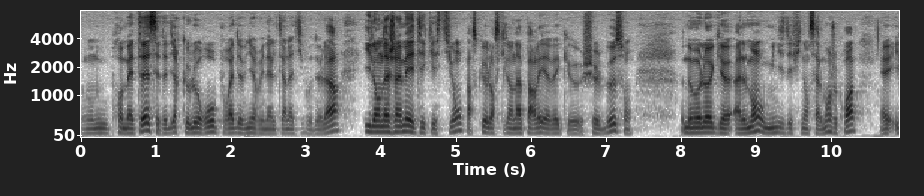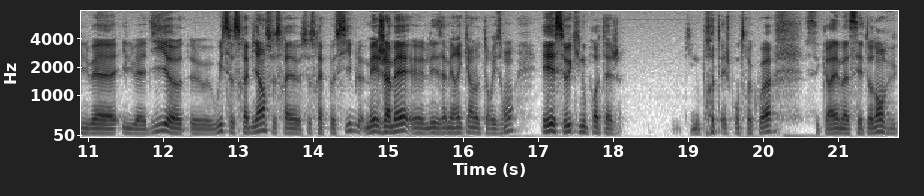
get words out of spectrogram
on nous promettait, c'est-à-dire que l'euro pourrait devenir une alternative au dollar. Il en a jamais été question parce que lorsqu'il en a parlé avec euh, Schölbe, son homologue allemand ou ministre des Finances allemand, je crois, euh, il lui a, il lui a dit euh, oui, ce serait bien, ce serait, ce serait possible, mais jamais les Américains l'autoriseront et c'est eux qui nous protègent. Qui nous protègent contre quoi? C'est quand même assez étonnant vu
